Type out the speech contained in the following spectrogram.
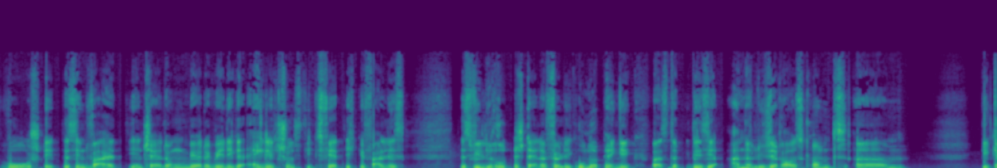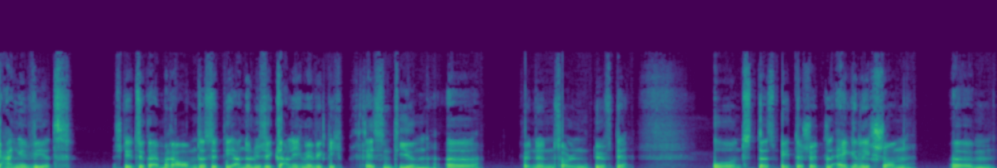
wo steht, dass in Wahrheit die Entscheidung mehr oder weniger eigentlich schon fix fertig gefallen ist, dass Willi Ruttensteiner völlig unabhängig, was da bei dieser Analyse rauskommt, ähm, gegangen wird. Steht sogar im Raum, dass er die Analyse gar nicht mehr wirklich präsentieren äh, können sollen dürfte. Und dass Peter Schöttl eigentlich schon ähm,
